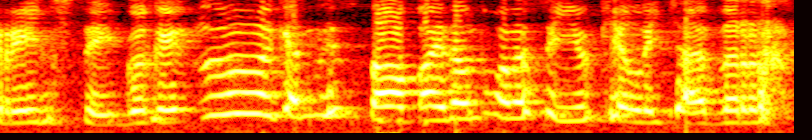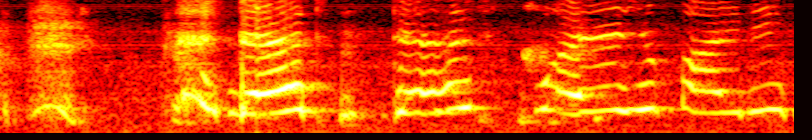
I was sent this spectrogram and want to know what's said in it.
cringe sih. Gue kayak, uh, can we stop? I don't wanna see you kill each other. Dad, Dad, why are you fighting?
